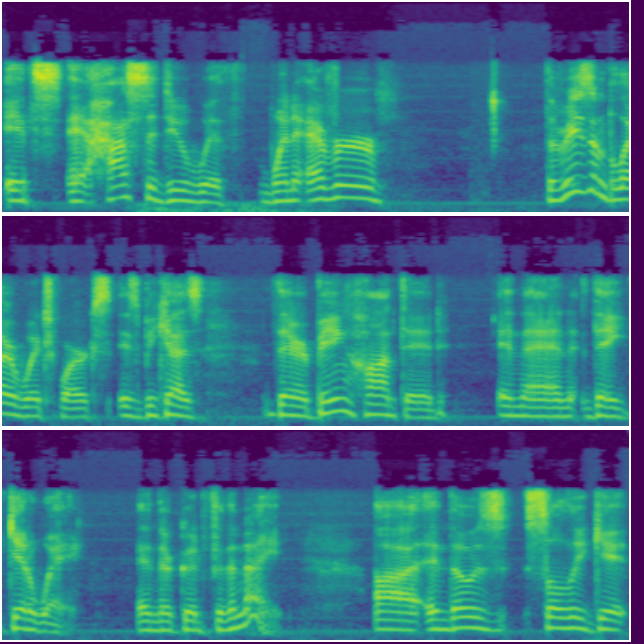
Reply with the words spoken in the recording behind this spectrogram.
it's it has to do with whenever the reason Blair Witch works is because they're being haunted and then they get away and they're good for the night. Uh, and those slowly get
